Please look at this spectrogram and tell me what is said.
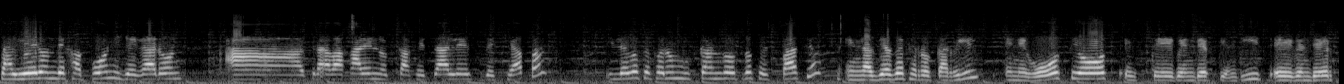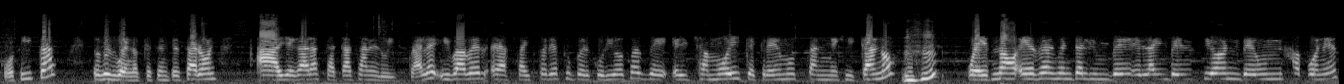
salieron de Japón y llegaron a trabajar en los cafetales de Chiapas y luego se fueron buscando otros espacios en las vías de ferrocarril, en negocios, este, vender tiendis, eh, vender cositas. Entonces, bueno, que se empezaron a llegar hasta acá San Luis, ¿vale? Y va a haber hasta historias súper curiosas de el chamoy que creemos tan mexicano, pues no, es realmente la invención de un japonés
